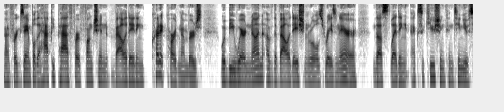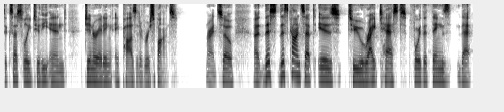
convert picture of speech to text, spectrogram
Uh, for example the happy path for a function validating credit card numbers would be where none of the validation rules raise an error thus letting execution continue successfully to the end generating a positive response right? So uh, this this concept is to write tests for the things that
